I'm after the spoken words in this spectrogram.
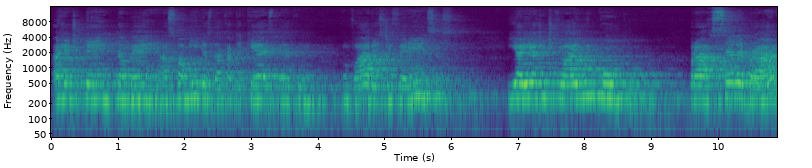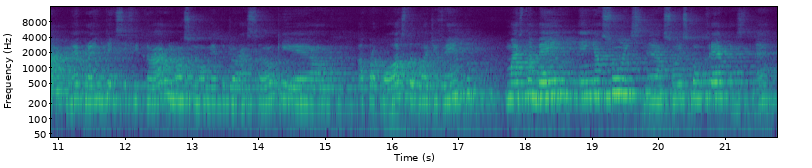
A gente tem também as famílias da catequese, né, com, com várias diferenças, e aí a gente vai ao encontro para celebrar, né, para intensificar o nosso momento de oração, que é a, a proposta do advento, mas também em ações, né, ações concretas, né,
